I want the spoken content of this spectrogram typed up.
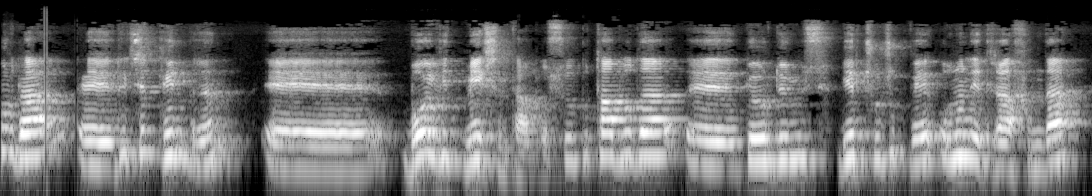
Burada e, Richard Lindner'ın e, Boy with Mason tablosu. Bu tabloda e, gördüğümüz bir çocuk ve onun etrafında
